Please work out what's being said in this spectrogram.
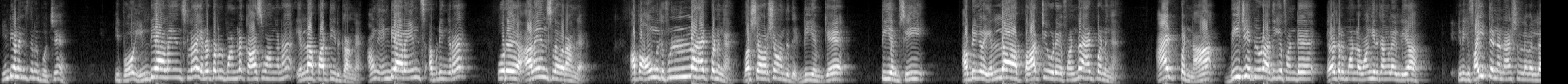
இந்தியா அலையன்ஸ் தானே போச்சு? இப்போ இந்தியா அலையன்ஸ்ல எலக்ட்ரல் பாண்ட்ல காசு வாங்கின எல்லா பார்ட்டி இருக்காங்க. அவங்க இந்தியா அலையன்ஸ் அப்படிங்கிற ஒரு அலையன்ஸ்ல வராங்க. அப்போ அவங்களுக்கு ஃபுல்லா ஆட் பண்ணுங்க. வருஷ வருஷம் வந்தது. டிஎம்கே டிஎம்சி அப்படிங்கிற எல்லா பார்ட்டியோடைய ஃபண்டும் ஆட் பண்ணுங்க. ஆட் பண்ணா பிஜேபியோட அதிக ஃபண்டு எலக்ட்ரல் பாண்ட்ல வாங்கியிருக்காங்களா இல்லையா? இன்னைக்கு ஃபைட் என்ன நேஷனல் லெவல்ல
